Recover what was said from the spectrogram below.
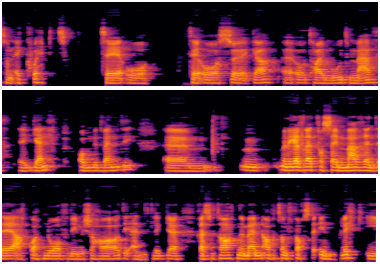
sånn equipped til å til å søke eh, og ta imot mer eh, hjelp om nødvendig. Ehm, men jeg er helt redd for å si mer enn det akkurat nå, fordi vi ikke har de endelige resultatene. Men av et sånn første innblikk i,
